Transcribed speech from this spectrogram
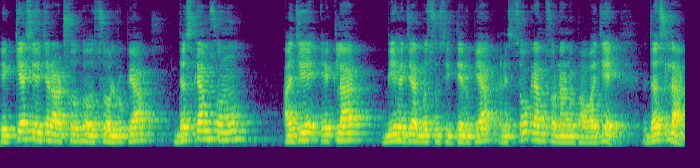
એક્યાસી હજાર આઠસો સોળ રૂપિયા. દસ ગ્રામ સોનું આજે એક લાખ બે હજાર બસો સિત્તેર રૂપિયા અને સો ગ્રામ સોનાનો ભાવ આજે દસ લાખ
